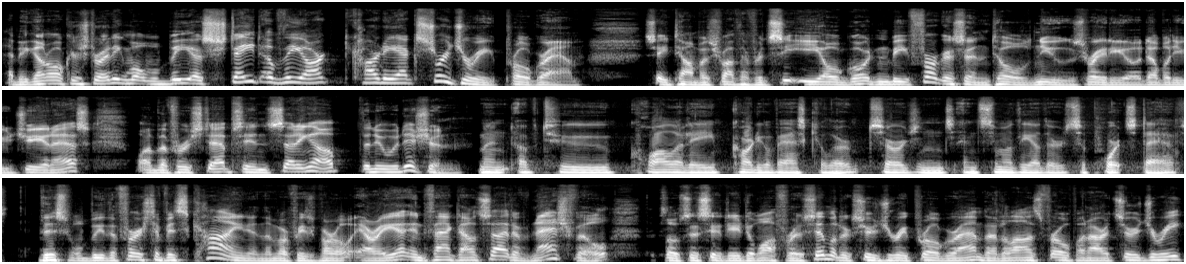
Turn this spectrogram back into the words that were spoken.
have begun orchestrating what will be a state of the art cardiac surgery program. St. Thomas Rutherford CEO Gordon B. Ferguson told News Radio WGNS one of the first steps in setting up the new addition. Of two quality cardiovascular surgeons and some of the other support staff. This will be the first of its kind in the Murfreesboro area. In fact, outside of Nashville, the closest city to offer a similar surgery program that allows for open heart surgery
